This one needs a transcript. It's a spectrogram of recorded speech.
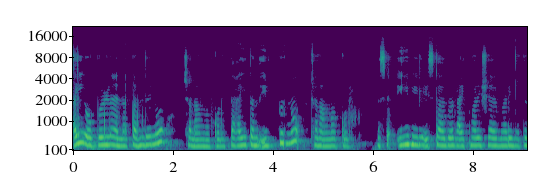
ತಾಯಿ ಒಬ್ಬಳನ್ನ ಅಲ್ಲ, ತಂದೆನೂ ಚೆನ್ನಾಗಿ ನೋಡ್ಕೊಳ್ಳಿ. ತಾಯಿ ತಂದೆ ಇಬ್ಬರನ್ನೂ ಚೆನ್ನಾಗಿ ನೋಡ್ಕೊಳ್ಳಿ. ಅಷ್ಟೇ. ಈ ವಿಡಿಯೋ ಇಷ್ಟ ಆದರೂ ಲೈಕ್ ಮಾಡಿ ಶೇರ್ ಮಾಡಿ ಮತ್ತು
